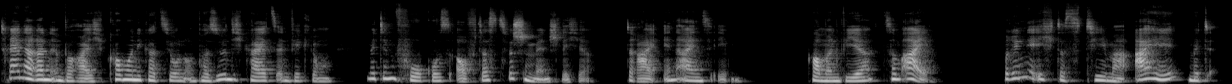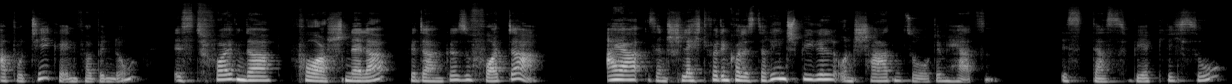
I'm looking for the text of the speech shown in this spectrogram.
Trainerin im Bereich Kommunikation und Persönlichkeitsentwicklung mit dem Fokus auf das Zwischenmenschliche. Drei in eins eben. Kommen wir zum Ei. Bringe ich das Thema Ei mit Apotheke in Verbindung, ist folgender vorschneller Gedanke sofort da. Eier sind schlecht für den Cholesterinspiegel und schaden so dem Herzen. Ist das wirklich so?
